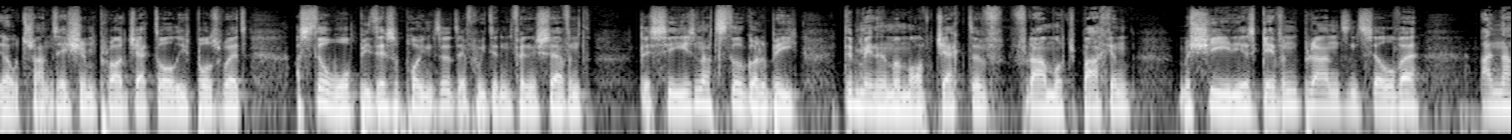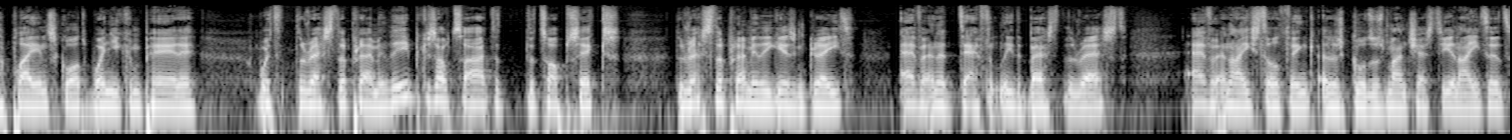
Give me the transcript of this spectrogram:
you know, transition project, all these buzzwords, I still would be disappointed if we didn't finish seventh this season. That's still got to be the minimum objective for how much backing Moshiri has given Brands and Silva and that playing squad when you compare it with the rest of the Premier League, because outside the, the top six, the rest of the Premier League isn't great. Everton are definitely the best of the rest. Everton, I still think, are as good as Manchester United.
